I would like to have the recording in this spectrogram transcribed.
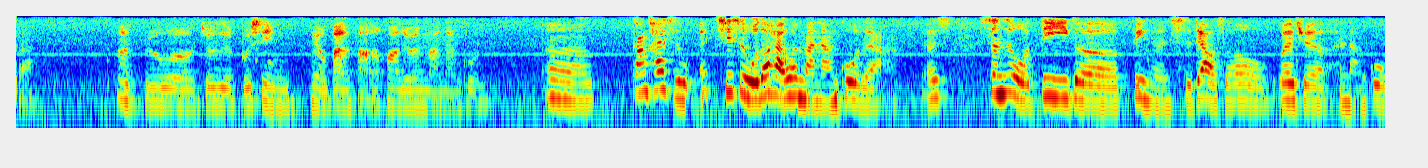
对啊，那如果就是不幸没有办法的话，就会蛮难过的。嗯，刚开始哎，其实我都还会蛮难过的啊，呃，甚至我第一个病人死掉的时候，我也觉得很难过。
